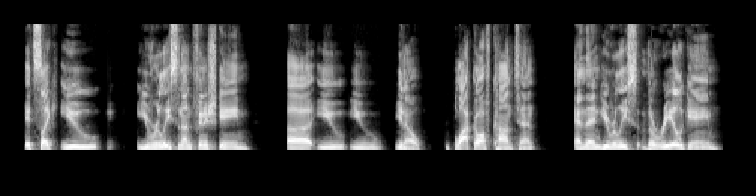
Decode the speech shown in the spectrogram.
it's like you you release an unfinished game, uh, you you you know block off content, and then you release the real game,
